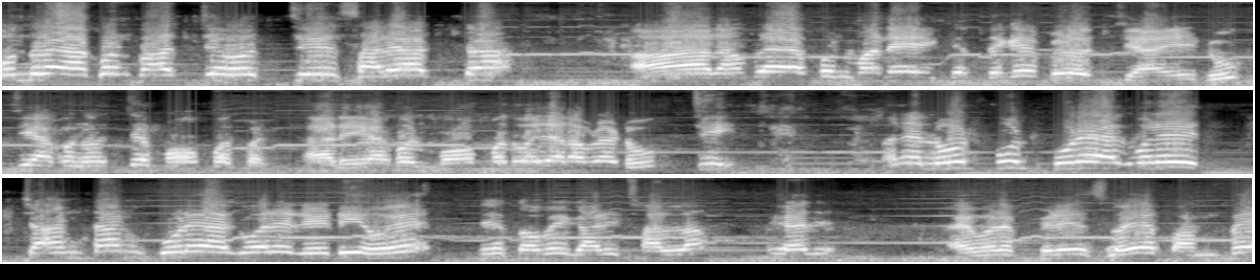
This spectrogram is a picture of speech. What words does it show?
বন্ধুরা, এখন বাজছে হচ্ছে সাড়ে আটটা। আর আমরা এখন মানে এখান থেকে বেরোচ্ছি। আর এই ঢুকছি এখন হচ্ছে মোহাম্মদ বাজার। আর এই এখন মোহাম্মদ বাজার আমরা ঢুকছি। মানে লোড ফোড করে একবারে চান টান করে একবারে রেডি হয়ে সে তবে গাড়ি ছাড়লাম, ঠিক আছে? একবারে ফ্রেশ হয়ে পাম্পে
